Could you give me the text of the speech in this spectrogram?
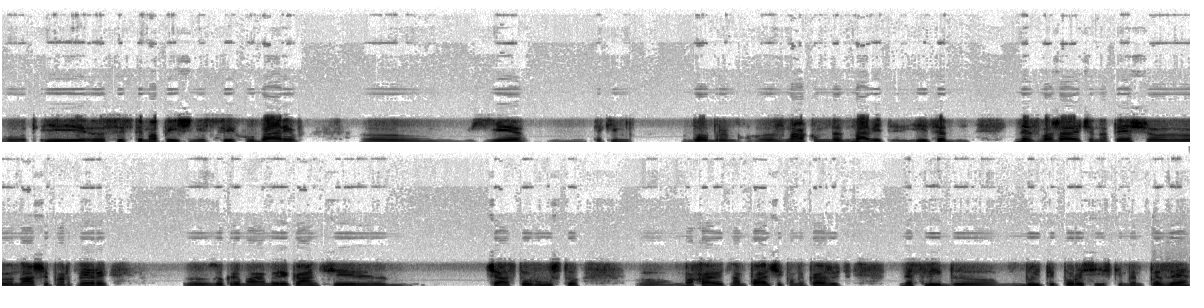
От. І е, систематичність цих ударів е, є таким добрим е, знаком, навіть і це не зважаючи на те, що наші партнери, е, зокрема американці, е, часто густо махають нам пальчиком і кажуть, не слід бити по російським НПЗ,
